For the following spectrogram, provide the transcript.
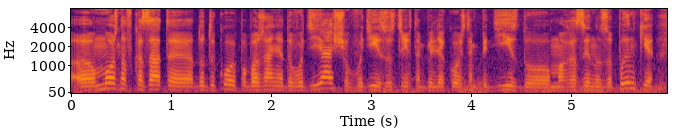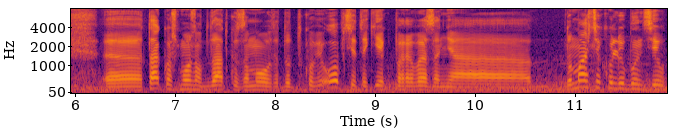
е, можна вказати додаткові побажання до водія, щоб водій зустрів там біля якогось там під'їзду, магазину, зупинки. Е, Також можна в додатку замовити додаткові опції, такі як перевезення домашніх улюбленців.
